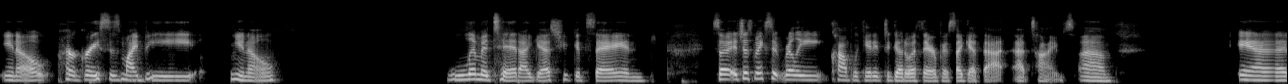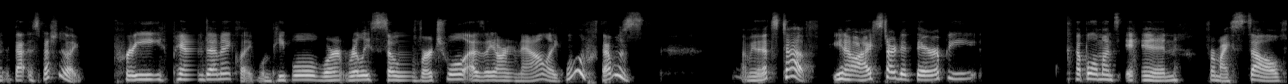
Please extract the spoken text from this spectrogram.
you know, her graces might be, you know, limited, I guess you could say. And so it just makes it really complicated to go to a therapist. I get that at times. Um, and that especially like pre-pandemic like when people weren't really so virtual as they are now like whew, that was i mean that's tough. You know i started therapy a couple of months in for myself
